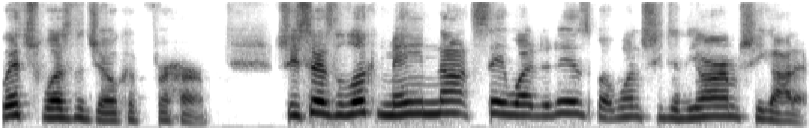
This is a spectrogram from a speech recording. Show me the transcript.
which was the joke for her. She says the look may not say what it is, but once she did the arm, she got it.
